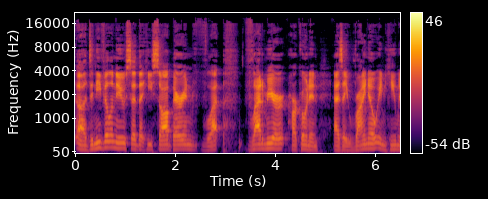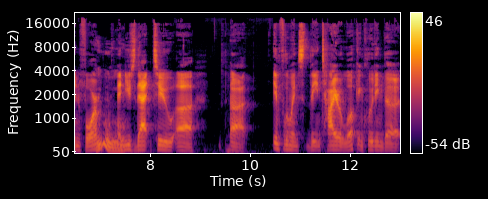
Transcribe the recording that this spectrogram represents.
uh, Denis Villeneuve said that he saw Baron Vla- Vladimir Harkonnen as a rhino in human form Ooh. and used that to uh, uh, influence the entire look, including the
